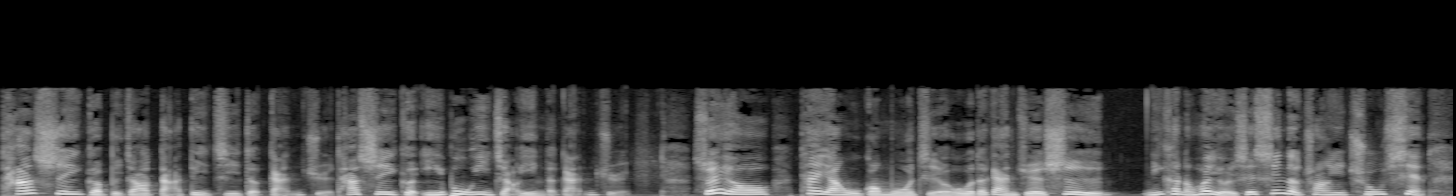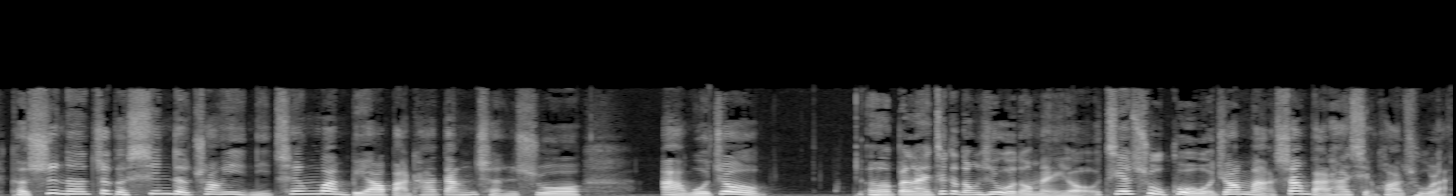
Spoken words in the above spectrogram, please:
它是一个比较打地基的感觉，它是一个一步一脚印的感觉。所以哦，太阳五宫摩羯，我的感觉是你可能会有一些新的创意出现。可是呢，这个新的创意，你千万不要把它当成说啊，我就。呃，本来这个东西我都没有接触过，我就要马上把它显化出来。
